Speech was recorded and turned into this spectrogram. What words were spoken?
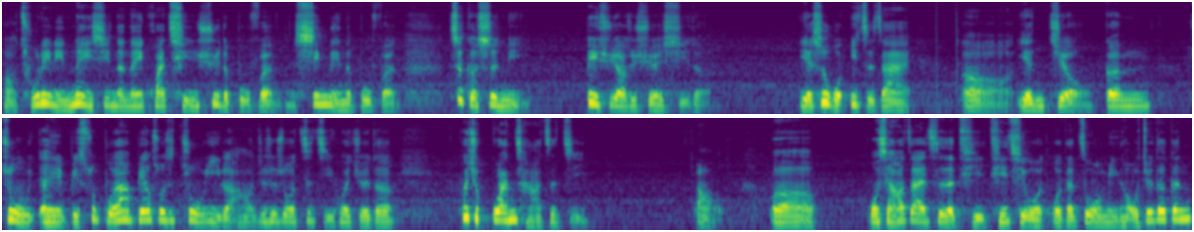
好，处理你内心的那一块情绪的部分、心灵的部分，这个是你必须要去学习的。也是我一直在呃研究跟注诶，比如说不要不要说是注意了哈，就是说自己会觉得会去观察自己哦，呃，我想要再次的提提起我我的座命哈，我觉得跟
